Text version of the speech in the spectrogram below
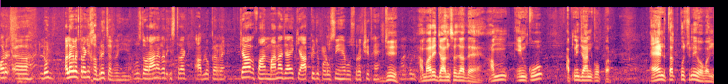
और अ, लोग अलग अलग तरह की खबरें चल रही हैं। उस दौरान अगर इस तरह आप लोग कर रहे हैं क्या माना जाए कि आपके जो पड़ोसी हैं वो सुरक्षित हैं? जी हमारे जान से ज़्यादा हैं। हम इनको अपनी जान के ऊपर एंड तक कुछ नहीं होगा इन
